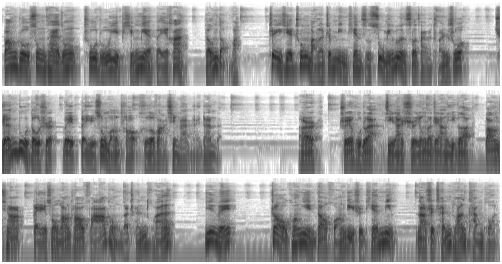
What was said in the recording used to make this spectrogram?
帮助宋太宗出主意平灭北汉等等吧。这些充满了真命天子宿命论色彩的传说，全部都是为北宋王朝合法性来买单的。而《水浒传》既然使用了这样一个帮腔北宋王朝法统的陈抟，因为赵匡胤当皇帝是天命，那是陈抟看破的。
